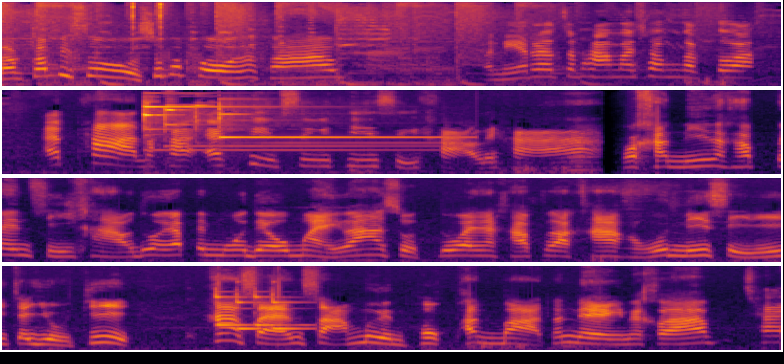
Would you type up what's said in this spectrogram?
รับแล้วก็พิสูซูเปอร์โปรนะครับ วันนี้เราจะพามาชมกับตัวแอ t ทานะคะ Active CT สีขาวเลยค่ะก็คันนี้นะครับเป็นสีขาวด้วยและเป็นโมเดลใหม่ล่าสุดด้วยนะครับ ราคาของรุ่นนี้สีนี้จะอยู่ที่ 536,000 บาทนั่นเองนะครับ ใช่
